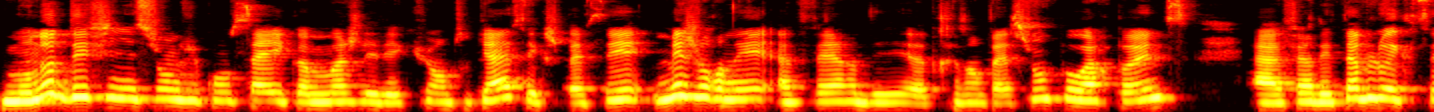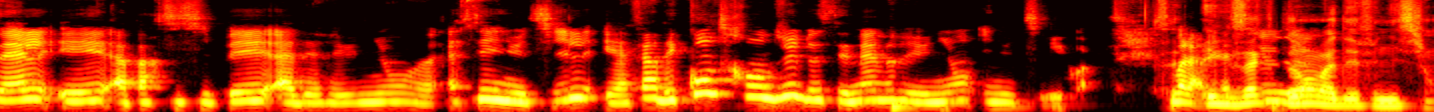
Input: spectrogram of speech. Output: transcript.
Mon autre définition du conseil, comme moi je l'ai vécu en tout cas, c'est que je passais mes journées à faire des euh, présentations PowerPoint, à faire des tableaux Excel et à participer à des réunions euh, assez inutiles et à faire des comptes rendus de ces mêmes réunions inutiles. Quoi. C'est voilà, exactement ma définition.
